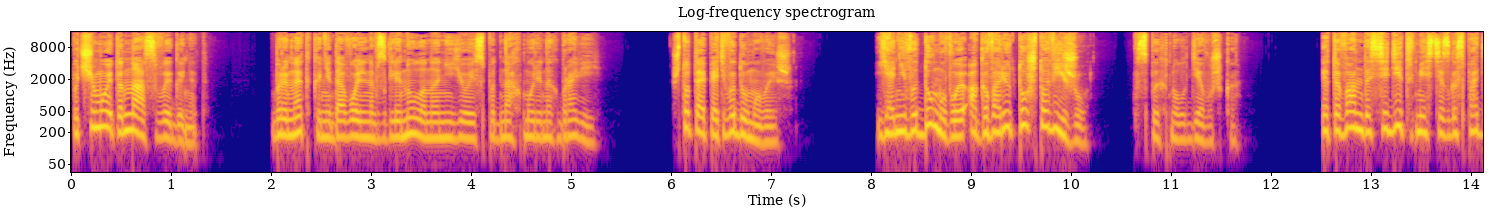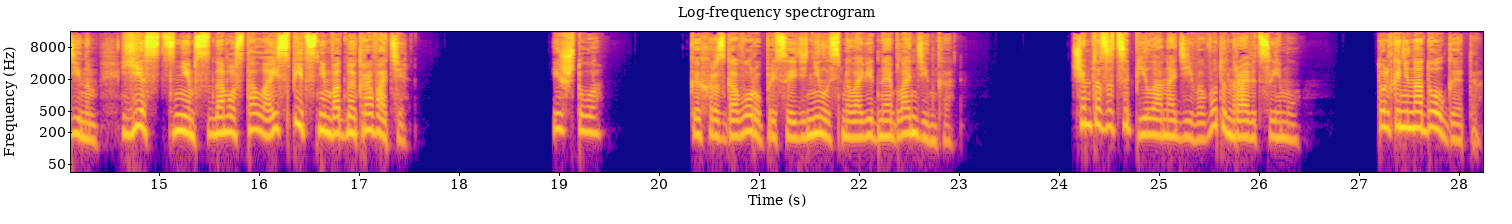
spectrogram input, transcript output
«Почему это нас выгонят?» Брюнетка недовольно взглянула на нее из-под нахмуренных бровей. «Что ты опять выдумываешь?» «Я не выдумываю, а говорю то, что вижу», — вспыхнула девушка. «Эта Ванда сидит вместе с господином, ест с ним с одного стола и спит с ним в одной кровати». «И что?» К их разговору присоединилась миловидная блондинка. Чем-то зацепила она дива, вот и нравится ему. Только ненадолго это.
